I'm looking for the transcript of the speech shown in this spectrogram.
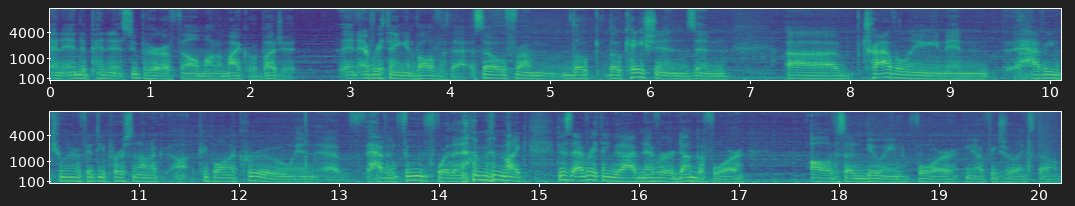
an independent superhero film on a micro budget and everything involved with that. So from lo locations and uh, traveling and having 250 person on a, uh, people on a crew and uh, having food for them and like just everything that I've never done before, all of a sudden doing for you know feature length film.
